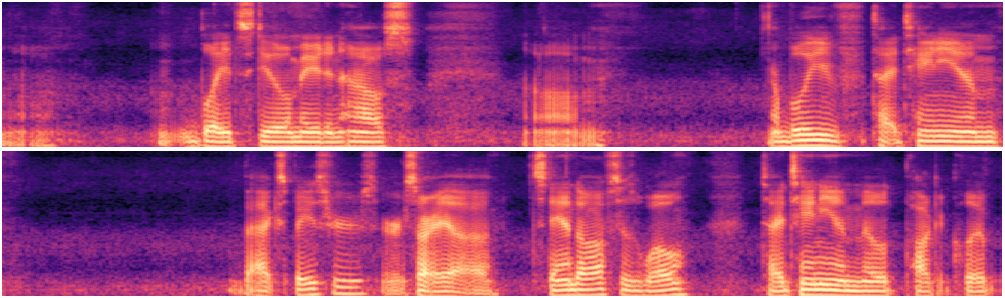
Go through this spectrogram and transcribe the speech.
uh, blade steel made in house. Um, I believe titanium back spacers, or sorry, uh, standoffs as well. Titanium milled pocket clip,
